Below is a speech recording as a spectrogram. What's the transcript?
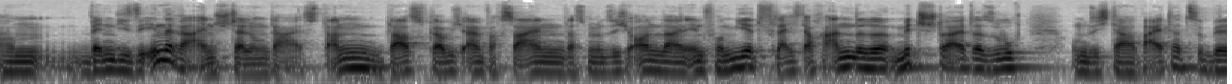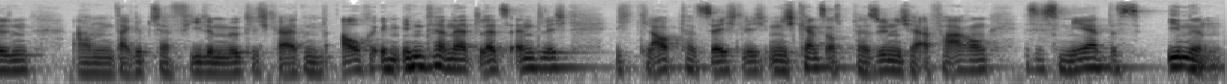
ähm, wenn diese innere Einstellung da ist, dann darf es, glaube ich, einfach sein, dass man sich online informiert, vielleicht auch andere Mitstreiter sucht, um sich da weiterzubilden. Ähm, da gibt es ja viele Möglichkeiten, auch im Internet letztendlich. Ich glaube tatsächlich, und ich kenne es aus persönlicher Erfahrung, es ist mehr das Innen,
